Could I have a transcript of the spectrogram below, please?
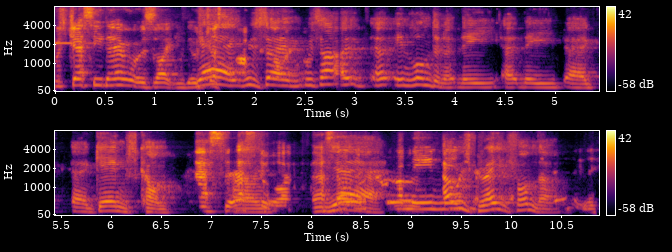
was Jesse there? Or it was like it was yeah, just it was. Um, was that uh, uh, in London at the at the uh, uh, Games Con? that's the, that's the um, one. That's the Yeah, I mean, that was great fun. That.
